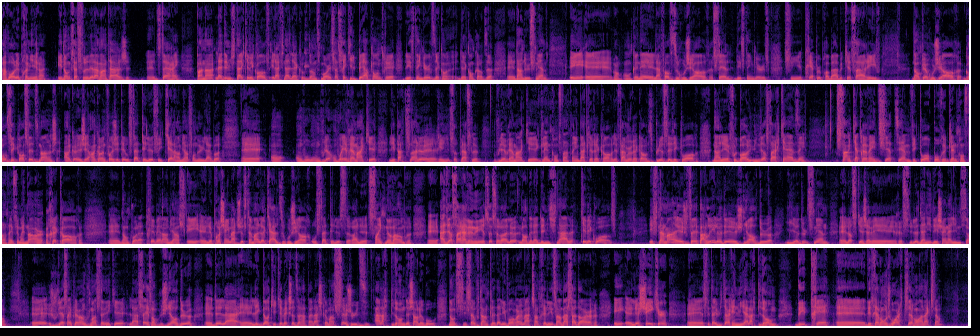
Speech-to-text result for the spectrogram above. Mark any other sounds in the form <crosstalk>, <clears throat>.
avoir le premier rang, et donc s'assurer de l'avantage euh, du terrain pendant la demi-finale québécoise et la finale de la Coupe Dunsmore, ça serait qu'ils perdent contre les Stingers de, Concordia euh, dans deux semaines. Et euh, bon, on connaît la force du rouge et or, celle des Stingers. C'est très peu probable que ça arrive. Donc, le Rouge et Or, grosse victoire ce dimanche. encore une fois, j'étais au Stade TELUS et quelle ambiance on a eu là-bas. on, on, voulait, voyait vraiment que les partisans réunis sur place voulaient vraiment que Glenn Constantin batte le record, le fameux record du plus de victoires dans le football universitaire canadien. 197e victoire pour Glenn Constantin. C'est maintenant un record. Euh, donc voilà, très belle ambiance. Et euh, le prochain match, justement, local du Rouge et Or au Stade TELUS sera le 5 novembre. Euh, adversaire à venir, ce sera lors de la demi-finale québécoise. Et finalement, euh, je vous avais parlé de Junior 2A il y a deux semaines euh, lorsque j'avais reçu le Danny Deschaines à l'émission. Euh, je voulais simplement vous mentionner que la saison junior 2A de la Ligue d'hockey Québec Chaudière-Appalaches commence ce jeudi à l'Arpidrome de Charlebourg. Donc, si ça vous tente d'aller voir un match entre les ambassadeurs et le Shaker, c'est à 8h30 à l'Arpidrome. Des très, des très bons joueurs qui seront en action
